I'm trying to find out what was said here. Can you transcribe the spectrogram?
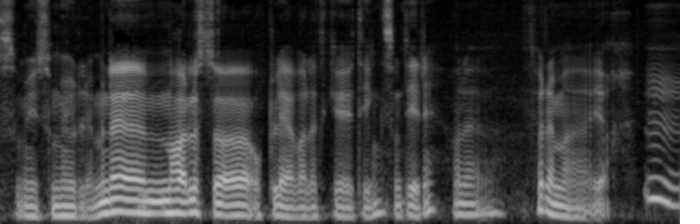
så mye som mulig. Men det, vi har lyst til å oppleve litt gøye ting samtidig, og det føler jeg vi gjør. Mm.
